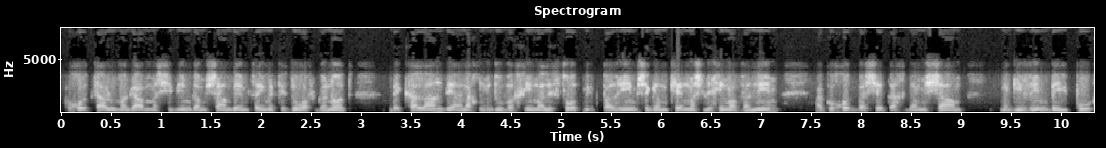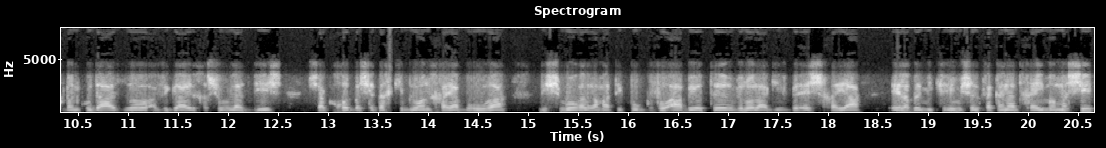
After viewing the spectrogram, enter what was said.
כוחות צה"ל ומג"ב משיבים גם שם באמצעים לפיזור הפגנות. בקלנדיה אנחנו מדווחים על עשרות מתפרעים שגם כן משליכים אבנים. הכוחות בשטח גם שם מגיבים באיפוק. בנקודה הזו, אביגיל, חשוב להדגיש שהכוחות בשטח קיבלו הנחיה ברורה לשמור על רמת איפוק גבוהה ביותר ולא להגיב באש חיה, אלא במקרים של סכנת חיים ממשית.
